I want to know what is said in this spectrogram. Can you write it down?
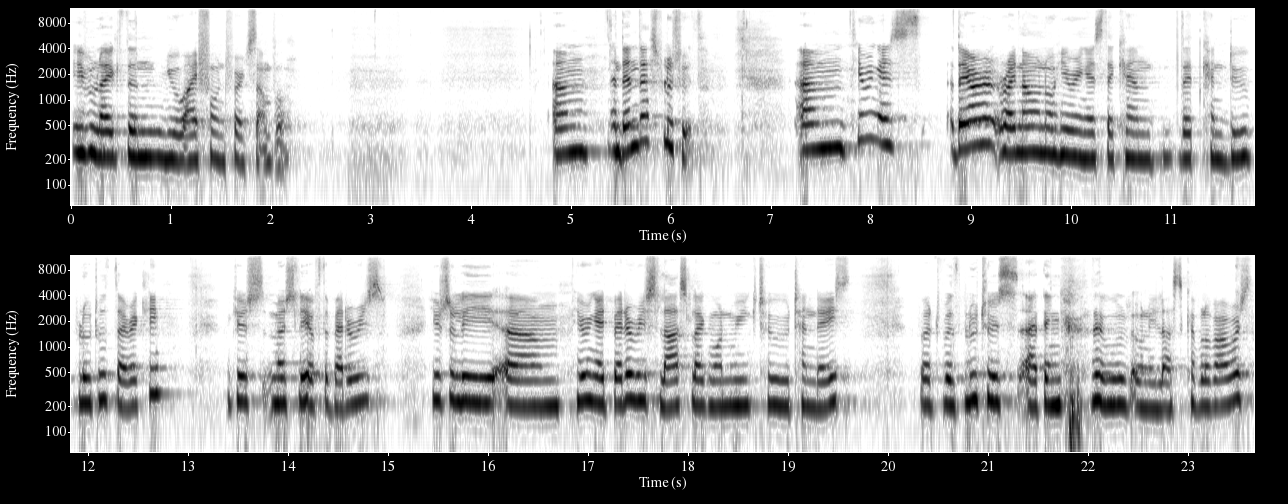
even like the new iPhone, for example. Um, and then there's Bluetooth. Um, hearing aids, there are right now no hearing aids that can, that can do Bluetooth directly, because mostly of the batteries. Usually um, hearing aid batteries last like one week to 10 days, but with Bluetooth I think they will only last a couple of hours.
